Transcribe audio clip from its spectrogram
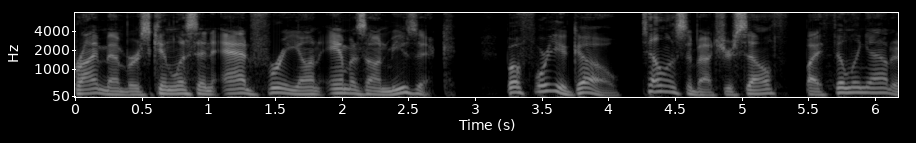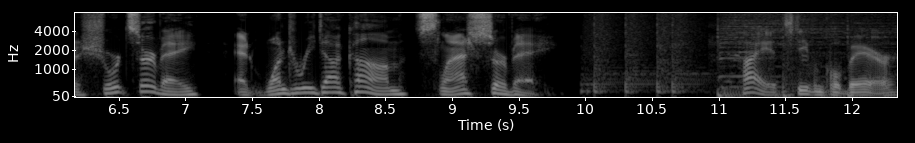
Prime members can listen ad-free on Amazon Music. Before you go, tell us about yourself by filling out a short survey at wondery.com/survey. Hi, it's Stephen Colbert,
